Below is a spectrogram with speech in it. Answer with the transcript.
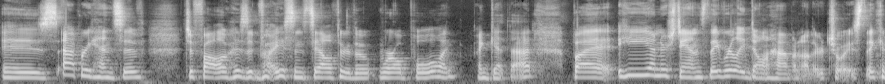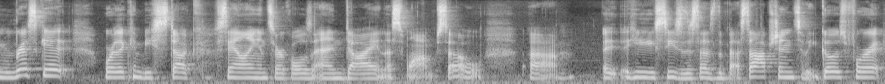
is apprehensive to follow his advice and sail through the whirlpool. I, I get that. But he understands they really don't have another choice. They can risk it or they can be stuck sailing in circles and die in the swamp. So um, he sees this as the best option, so he goes for it.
